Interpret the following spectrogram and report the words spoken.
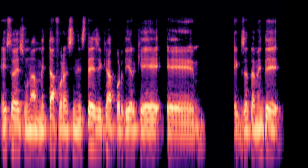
Esto es una metáfora sinestésica por decir que exactamente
